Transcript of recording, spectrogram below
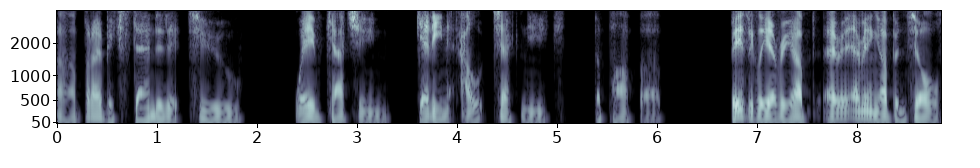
uh, but I've extended it to wave catching getting out technique, the pop up, basically every up every, everything up until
